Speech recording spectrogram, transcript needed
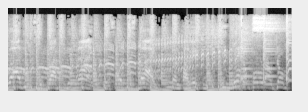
Nobody to party tonight. Performance by Iman Palestri. Remix.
